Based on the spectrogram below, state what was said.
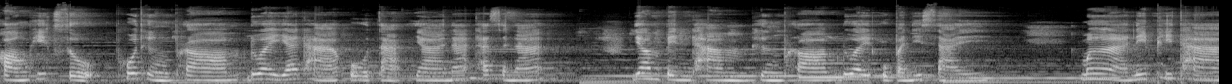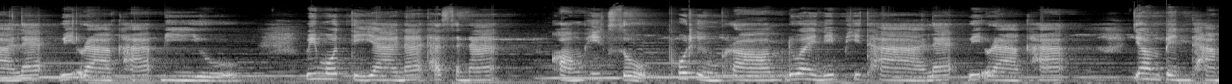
ของภิกษุผู้ถึงพร้อมด้วยยะถาภูตะญาณทัศนะ ย่อมเป็นธรรมถึงพร้อมด้วยอุปนิสัย เมื่อนิพิทาและวิราคะมีอยู่ วิมุตติญาณทัศนะ ของภิกษุผู้ถึงพร้อมด้วยนิพพิทาและวิราคะ ย่อมเป็นธรรม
